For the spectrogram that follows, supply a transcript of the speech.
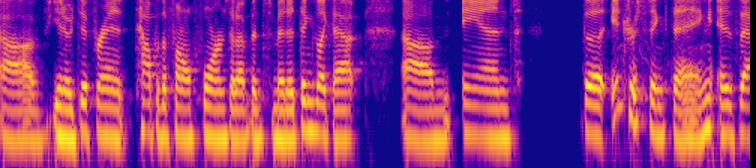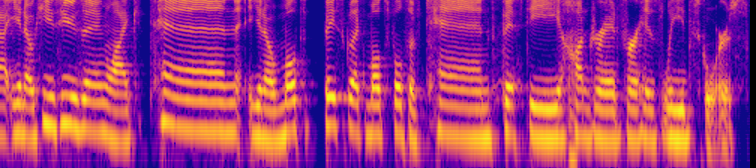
uh, you know, different top of the funnel forms that have been submitted, things like that. Um, and the interesting thing is that, you know, he's using like 10, you know, multi- basically like multiples of 10, 50, 100 for his lead scores.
